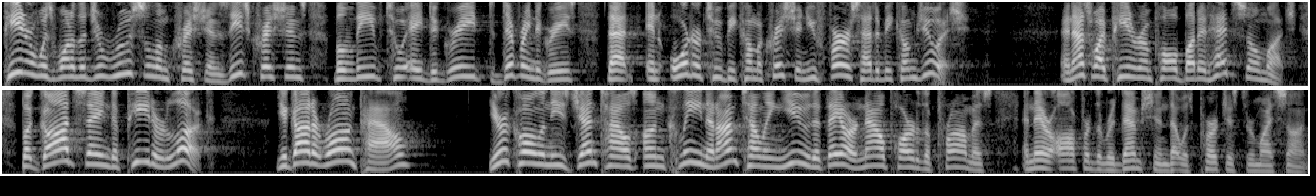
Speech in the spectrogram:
Peter was one of the Jerusalem Christians. These Christians believed to a degree, to differing degrees, that in order to become a Christian, you first had to become Jewish. And that's why Peter and Paul butted heads so much. But God's saying to Peter, look, you got it wrong, pal. You're calling these Gentiles unclean, and I'm telling you that they are now part of the promise and they are offered the redemption that was purchased through my son.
